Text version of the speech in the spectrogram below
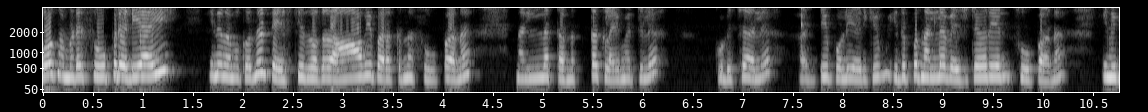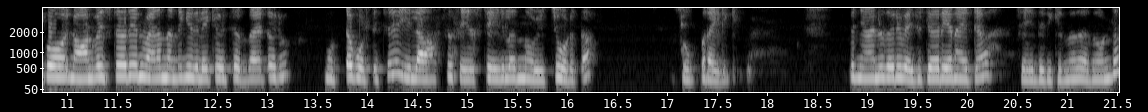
അപ്പോൾ നമ്മുടെ സൂപ്പ് റെഡിയായി ഇനി നമുക്കൊന്ന് ടേസ്റ്റ് ചെയ്ത് നോക്കാം. ആവി പറക്കുന്ന സൂപ്പാണ് നല്ല തണുത്ത ക്ലൈമറ്റിൽ കുടിച്ചാൽ അടിപൊളിയായിരിക്കും. ഇതിപ്പോൾ നല്ല വെജിറ്റേറിയൻ സൂപ്പാണ് ഇനിയിപ്പോൾ നോൺ വെജിറ്റേറിയൻ വേണമെന്നുണ്ടെങ്കിൽ ഇതിലേക്ക് ചെറുതായിട്ടൊരു മുട്ട പൊട്ടിച്ച് ഈ ലാസ്റ്റ് സ്റ്റേജിലൊന്ന് ഒഴിച്ചു കൊടുത്താൽ സൂപ്പറായിരിക്കും ഇപ്പം ഞാനിതൊരു വെജിറ്റേറിയൻ ആയിട്ടാണ് ചെയ്തിരിക്കുന്നത്. അതുകൊണ്ട്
